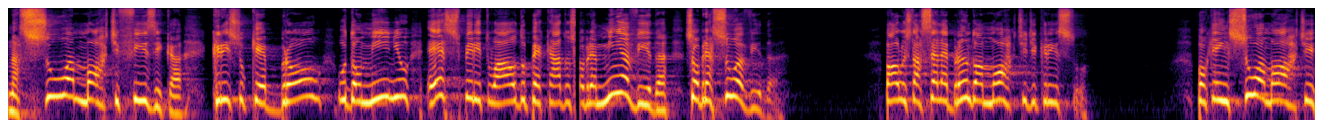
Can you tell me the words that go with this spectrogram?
Na sua morte física, Cristo quebrou o domínio espiritual do pecado sobre a minha vida, sobre a sua vida. Paulo está celebrando a morte de Cristo. Porque em sua morte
